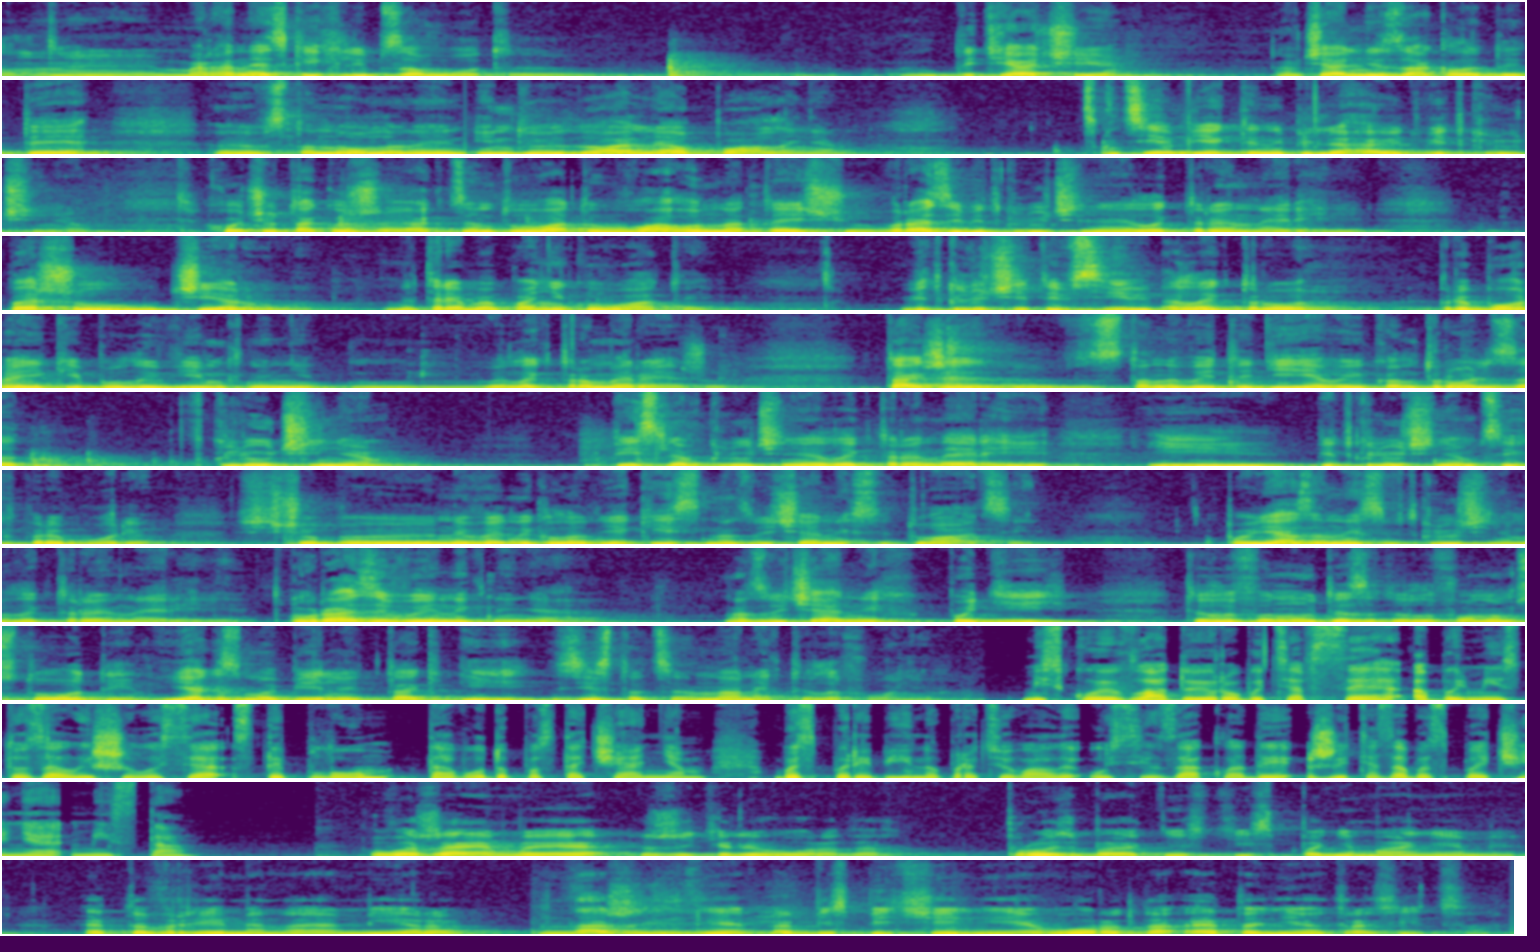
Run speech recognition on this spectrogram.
е, Марганецький хлібзавод, е, дитячі навчальні заклади, де е, встановлене індивідуальне опалення. Ці об'єкти не підлягають відключенню. Хочу також акцентувати увагу на те, що в разі відключення електроенергії, в першу чергу не треба панікувати, відключити всі електроприбори, які були вімкнені в електромережу. Також е, встановити дієвий контроль за включенням після включення електроенергії і підключенням цих приборів, щоб е, не виникло якихось надзвичайних ситуацій, пов'язаних з відключенням електроенергії. У разі виникнення надзвичайних подій телефонуйте за телефоном 101, як з мобільних, так і зі стаціонарних телефонів. Міською владою робиться все, аби місто залишилося з теплом та водопостачанням. Безперебійно працювали усі заклади життєзабезпечення міста. Уважаемые жители города, просьба отнестись с пониманием. Это временная мера. На жизнеобеспечении города это не отразится.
